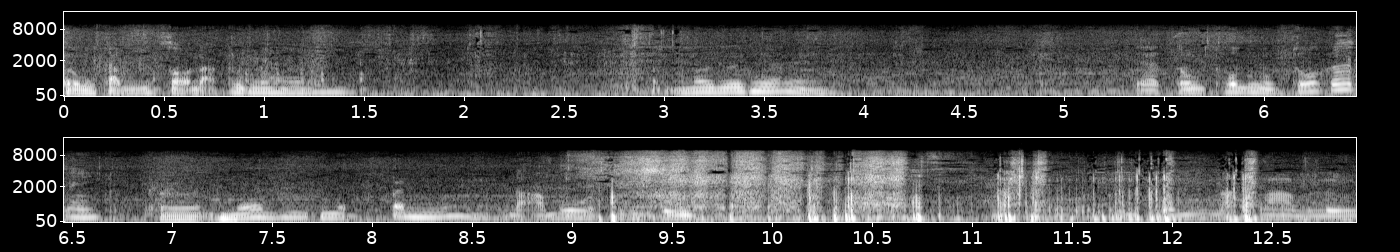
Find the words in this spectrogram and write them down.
trùng tập sổ đặt lúc này nó dưới thế này giờ tung thum một lừa.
